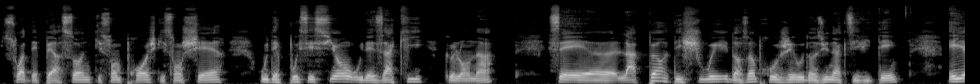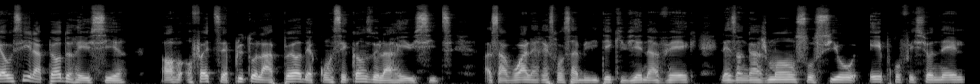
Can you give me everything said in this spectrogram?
soit des personnes qui sont proches, qui sont chères, ou des possessions ou des acquis que l'on a. C'est euh, la peur d'échouer dans un projet ou dans une activité. Et il y a aussi la peur de réussir. En, fait, c'est plutôt la peur des conséquences de la réussite, à savoir les responsabilités qui viennent avec, les engagements sociaux et professionnels,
